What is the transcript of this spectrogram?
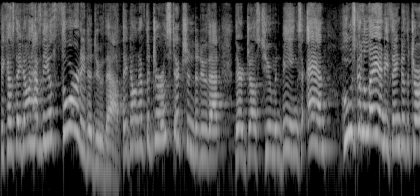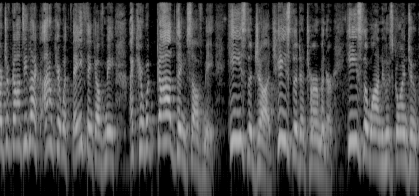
because they don't have the authority to do that. They don't have the jurisdiction to do that. They're just human beings. And who's going to lay anything to the charge of God's elect? I don't care what they think of me. I care what God thinks of me. He's the judge, He's the determiner, He's the one who's going to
